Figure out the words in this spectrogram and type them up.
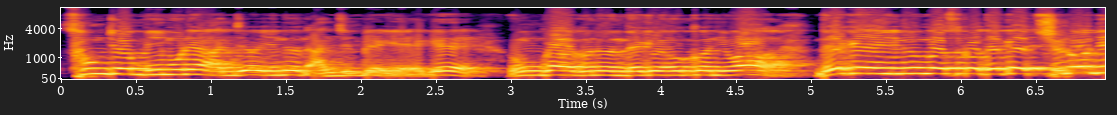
성전 미문에 앉아 있는 안진뱅이에게 음과 그는 내게 없거니와 내게 있는 것으로 내게 주노니.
